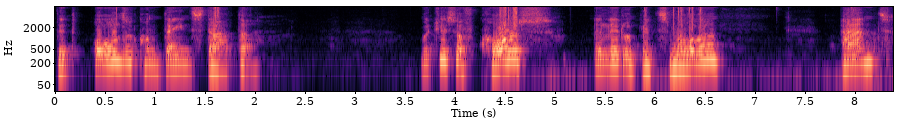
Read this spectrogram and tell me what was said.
that also contains data, which is of course a little bit smaller and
